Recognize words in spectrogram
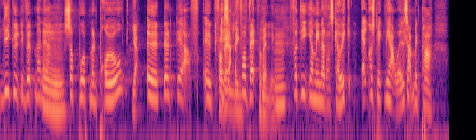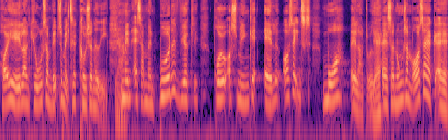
ligegyldigt hvem man er, mm. så burde man prøve Ja. øh, den der øh, Forvandling. Altså, forvandling. Forvandling. Mm. Fordi jeg mener, der skal jo ikke, al respekt, vi har jo alle sammen et par høje hæle og en kjole, som hvem som helst kan krydse ned i. Ja. Men altså, man burde virkelig prøve at sminke alle, også ens mor, eller du ved, Ja. altså nogen, som også er,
